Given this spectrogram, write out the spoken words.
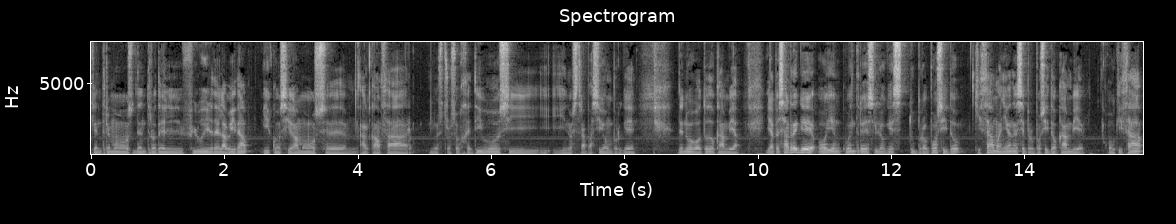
que entremos dentro del fluir de la vida y consigamos em, alcanzar nuestros objetivos y, nuestra pasión, porque de nuevo todo cambia. Y a pesar de que hoy encuentres lo que es tu propósito, quizá mañana ese propósito cambie, o quizá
